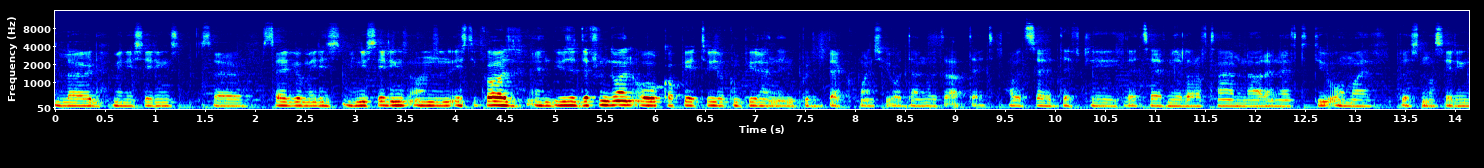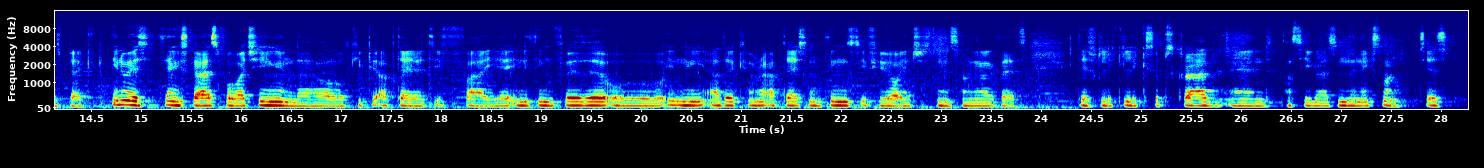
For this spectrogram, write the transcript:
load menu settings. So save your menu, settings on an SD card and use a different one or copy it to your computer and then put it back once you are done with the update. I would say definitely that saved me a lot of time. Now I don't have to do all my personal settings back. Anyways, thanks guys for watching and I'll keep you updated if I hear anything further or any other camera updates and things. If you are interested in something like that, definitely click subscribe and I'll see you guys in the next one. Cheers.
